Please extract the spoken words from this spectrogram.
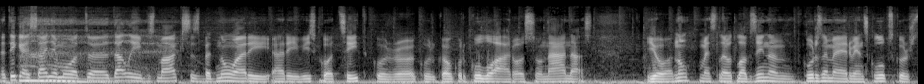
ne tikai saņemot uh, dalības maksas, bet nu, arī, arī visu ko citu, kur, kur kaut kur kuluāros un ēnās. Jo nu, mēs ļoti labi zinām, kur zemē ir viens klubs, kurš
